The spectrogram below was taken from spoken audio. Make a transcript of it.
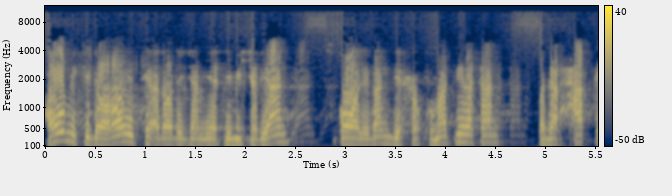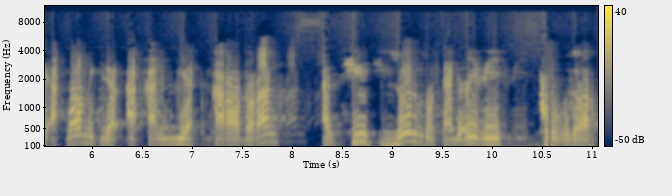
قومی که دارای تعداد جمعیت بیشتریاند غالبا به حکومت می‌رسند و در حق اقوامی که در اقلیت قرار دارند از هیچ ظلم و تبعیضی فروگذار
